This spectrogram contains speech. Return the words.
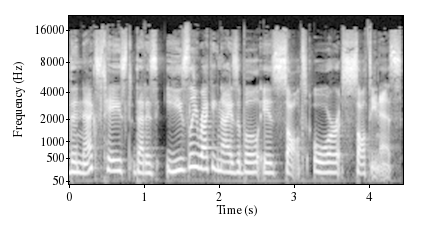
The next taste that is easily recognizable is salt or saltiness.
